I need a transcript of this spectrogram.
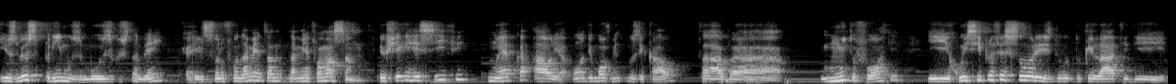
e os meus primos músicos também, eles foram fundamentais na minha formação. Eu cheguei em Recife numa época áurea, onde o movimento musical estava muito forte e conheci professores do, do quilate de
